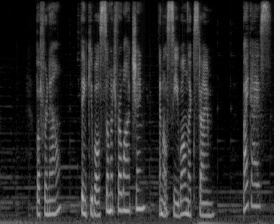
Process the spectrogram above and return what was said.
But for now, thank you all so much for watching, and I'll see you all next time. Bye, guys!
